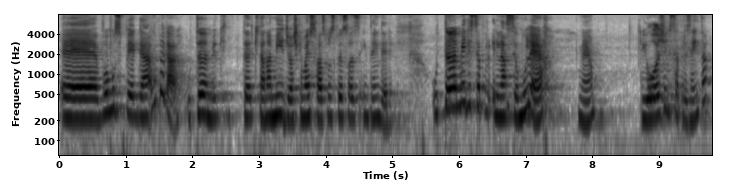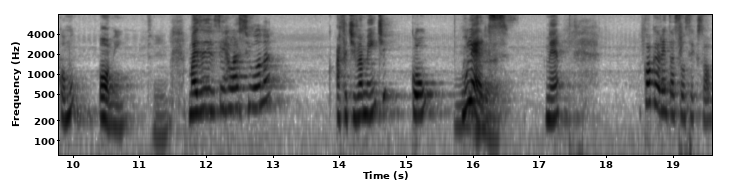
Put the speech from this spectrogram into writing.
é, vamos pegar, vou pegar o Tami, que está tá na mídia, acho que é mais fácil para as pessoas entenderem. O Tami, ele, se, ele nasceu mulher, né? E hoje ele se apresenta como homem. Sim. Mas ele se relaciona afetivamente com mulheres, né? Qual é a orientação sexual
